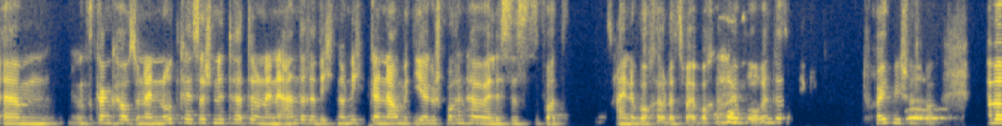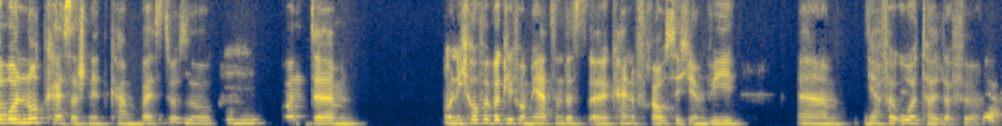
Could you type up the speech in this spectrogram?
ähm, ins Krankenhaus und einen Notkaiserschnitt hatte und eine andere, die ich noch nicht genau mit ihr gesprochen habe, weil es ist vor eine Woche oder zwei Wochen geboren. Das freue ich mich schon drauf. Aber wo ein Notkaiserschnitt kam, weißt du, so. Mhm. Und, ähm, und ich hoffe wirklich vom Herzen, dass äh, keine Frau sich irgendwie ähm, ja, verurteilt dafür. Ja.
